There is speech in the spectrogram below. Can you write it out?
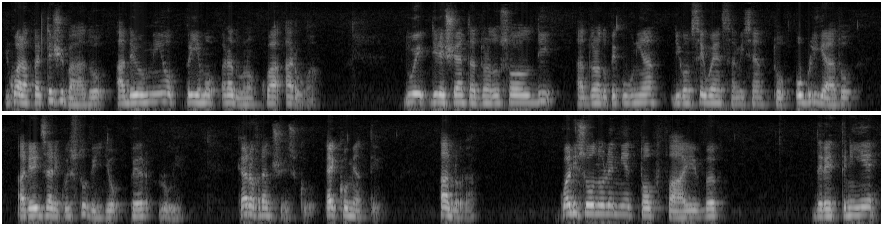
il quale ha partecipato ad un mio primo raduno qua a Roma. Lui di recente ha donato soldi, ha donato pecunia, di conseguenza mi sento obbligato a realizzare questo video per lui. Caro Francesco, eccomi a te. Allora, quali sono le mie top 5 delle etnie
